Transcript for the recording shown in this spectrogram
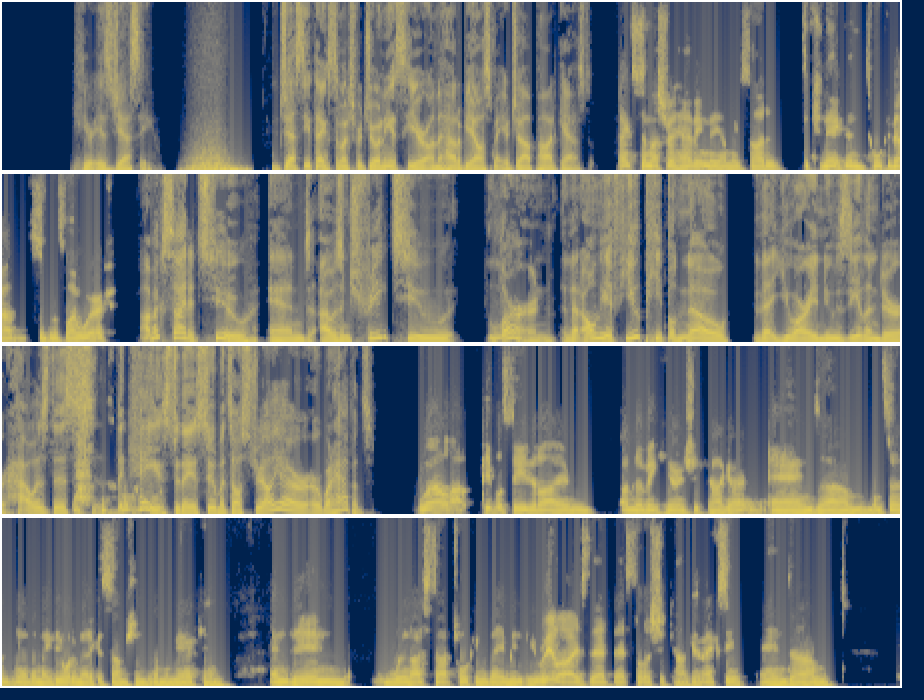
Here is Jesse. Jesse, thanks so much for joining us here on the How to Be Awesome at Your Job podcast. Thanks so much for having me. I'm excited to connect and talk about simplify work. I'm excited too. And I was intrigued to learn that only a few people know that you are a New Zealander. How is this the case? Do they assume it's Australia or, or what happens? Well, uh, people see that I'm I'm living here in Chicago, and um, and so you know they make the automatic assumption that I'm American, and then when I start talking, they immediately realize that that's not a Chicago accent, and um,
